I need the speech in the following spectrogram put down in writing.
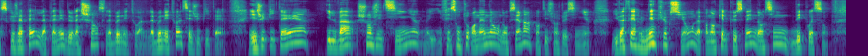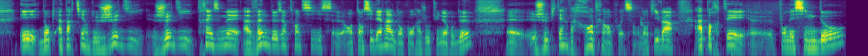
ce que j'appelle la planète de la chance, la bonne étoile. La bonne étoile, c'est Jupiter. Et Jupiter, il va changer de signe, il fait son tour en un an, donc c'est rare quand il change de signe. Il va faire une incursion là, pendant quelques semaines dans le signe des poissons. Et donc à partir de jeudi, jeudi 13 mai à 22h36 euh, en temps sidéral, donc on rajoute une heure ou deux, euh, Jupiter va rentrer en poisson. Donc il va apporter euh, pour mes signes d'eau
